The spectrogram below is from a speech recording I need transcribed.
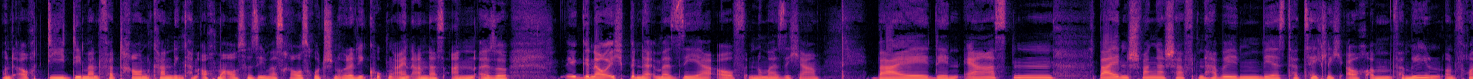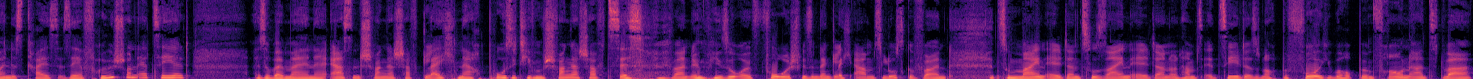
Und auch die, denen man vertrauen kann, den kann auch mal aus Versehen was rausrutschen oder die gucken einen anders an. Also äh, genau, ich bin da immer sehr auf Nummer sicher. Bei den ersten beiden Schwangerschaften haben wir es tatsächlich auch im Familien- und Freundeskreis sehr früh schon erzählt. Also bei meiner ersten Schwangerschaft gleich nach positivem Schwangerschaftstest, wir waren irgendwie so euphorisch, wir sind dann gleich abends losgefahren zu meinen Eltern, zu seinen Eltern und haben es erzählt, also noch bevor ich überhaupt beim Frauenarzt war.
